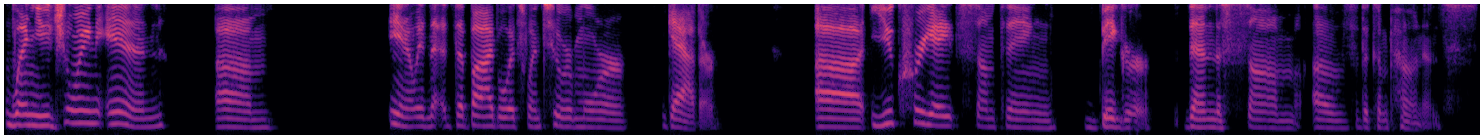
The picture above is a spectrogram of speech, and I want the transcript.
when you join in, um, you know, in the, the Bible, it's when two or more gather. Uh, you create something bigger than the sum of the components.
